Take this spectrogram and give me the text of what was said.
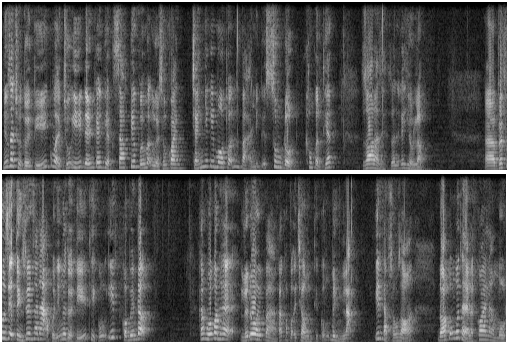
những gia chủ tuổi Tý cũng phải chú ý đến cái việc giao tiếp với mọi người xung quanh, tránh những cái mâu thuẫn và những cái xung đột không cần thiết do là gì? Do những cái hiểu lầm. À, về phương diện tình duyên gia đạo của những người tuổi Tý thì cũng ít có biến động. Các mối quan hệ lứa đôi và các cặp vợ chồng thì cũng bình lặng, ít gặp sóng gió. Đó cũng có thể là coi là một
